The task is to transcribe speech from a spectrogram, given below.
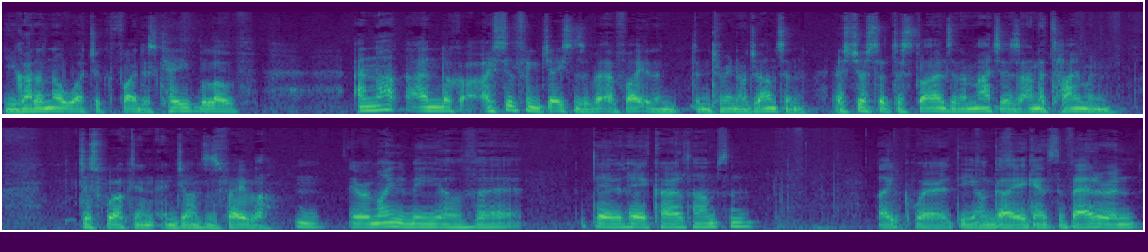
you got to know what your fighter's capable of. And not and look, I still think Jason's a better fighter than, than Tureano Johnson. It's just that the styles of the matches and the timing just worked in, in Johnson's favour. Mm. It reminded me of uh, David Haye, Carl Thompson, like where the young guy against the veteran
